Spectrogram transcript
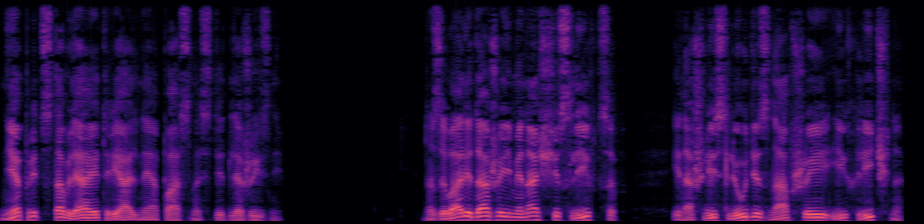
не представляет реальной опасности для жизни. Называли даже имена счастливцев, и нашлись люди, знавшие их лично.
